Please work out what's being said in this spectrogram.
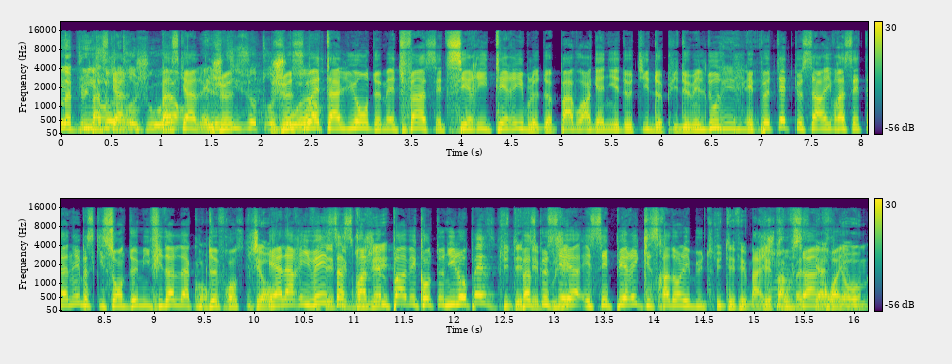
on a plus. Pascal, autres joueurs, Pascal, je, je souhaite à Lyon de mettre fin à cette série terrible de ne pas avoir gagné de titre depuis 2012. Oui, mais- Et peut-être que ça arrivera cette année parce qu'ils sont en demi-finale de la Coupe Bon. de France. Jérôme, et à l'arrivée, ça fait sera bouger. même pas avec Anthony Lopez. Tu Parce que c'est et c'est Perry qui sera dans les buts. Tu t'es fait Bah, je par trouve ça incroyable. Jérôme.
